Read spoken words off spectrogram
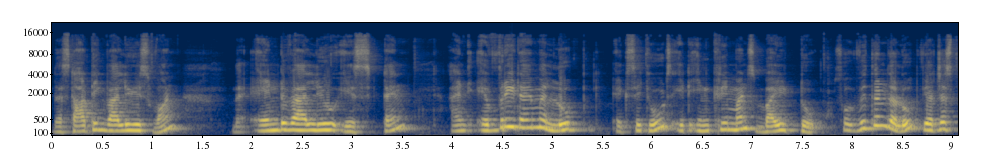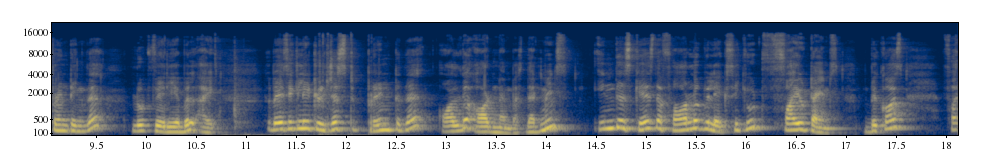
the starting value is 1, the end value is 10 and every time a loop executes it increments by 2. So within the loop we are just printing the loop variable i. So basically it will just print the all the odd numbers. That means in this case the for loop will execute 5 times because for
